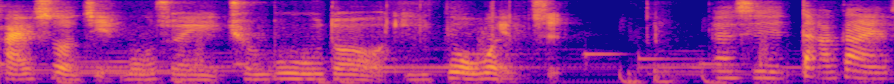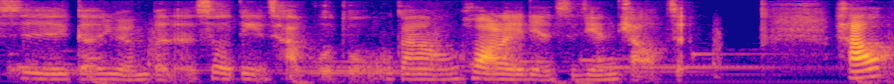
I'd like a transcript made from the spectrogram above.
拍摄节目，所以全部都有移过位置。但是大概是跟原本的设定差不多。我刚刚花了一点时间调整。好，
